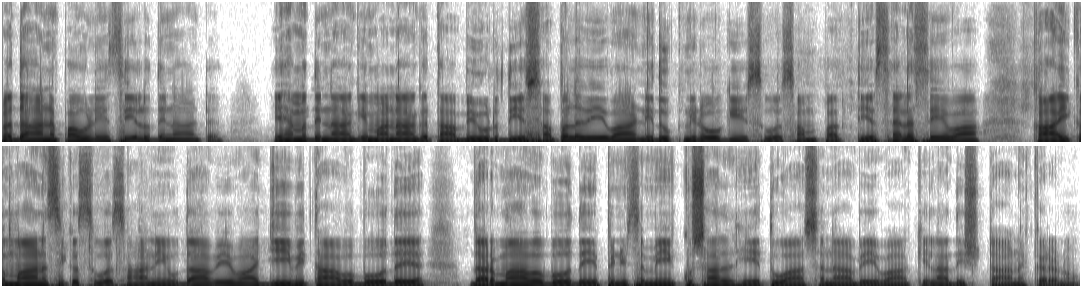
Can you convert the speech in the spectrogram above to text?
ප්‍රධාන පවුලේ සියලු දෙනාට එහැම දෙනාගේම අනාගත අභිවෘද්ධිය සඵල වේවා නිදුක් නිරෝගී සුව සම්පන්නිය සැලසේවා කායික මානසික සුව සහනේ උදා වේවා ජීවිතාවබෝධය ධර්මාවබෝධය පිණිස මේ කුසල් හේතු වාසනා වේවා කියලා අදිෂ්ඨාන කරනවා.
